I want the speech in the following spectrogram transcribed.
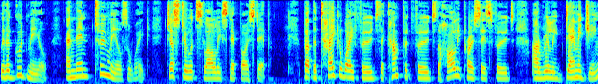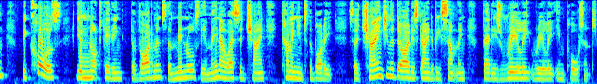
with a good meal and then two meals a week. Just do it slowly, step by step. But the takeaway foods, the comfort foods, the highly processed foods are really damaging because you're not getting the vitamins, the minerals, the amino acid chain coming into the body. So, changing the diet is going to be something that is really, really important.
